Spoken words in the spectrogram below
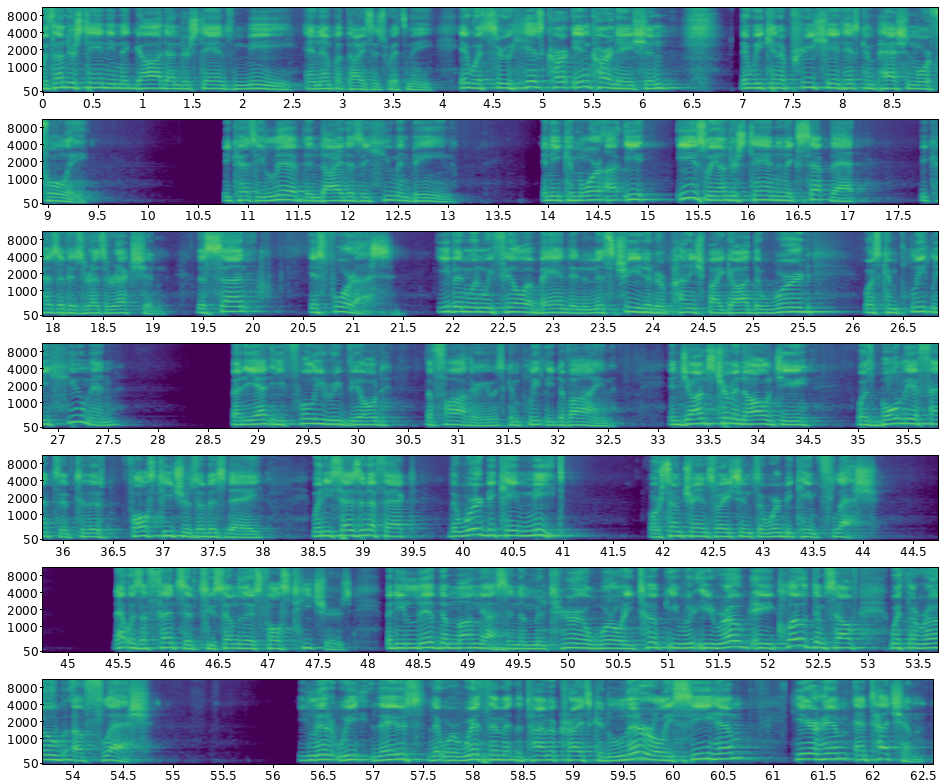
with understanding that God understands me and empathizes with me. It was through his incarnation that we can appreciate his compassion more fully because he lived and died as a human being. And he can more uh, e- easily understand and accept that because of his resurrection. The Son is for us. Even when we feel abandoned and mistreated or punished by God, the Word was completely human, but yet he fully revealed the Father. He was completely divine. And John's terminology, was boldly offensive to those false teachers of his day when he says, in effect, the word became meat, or some translations, the word became flesh. That was offensive to some of those false teachers. But he lived among us in the material world. He took, he, he, robed, he clothed himself with the robe of flesh. He lit, we, those that were with him at the time of Christ could literally see him, hear him, and touch him.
